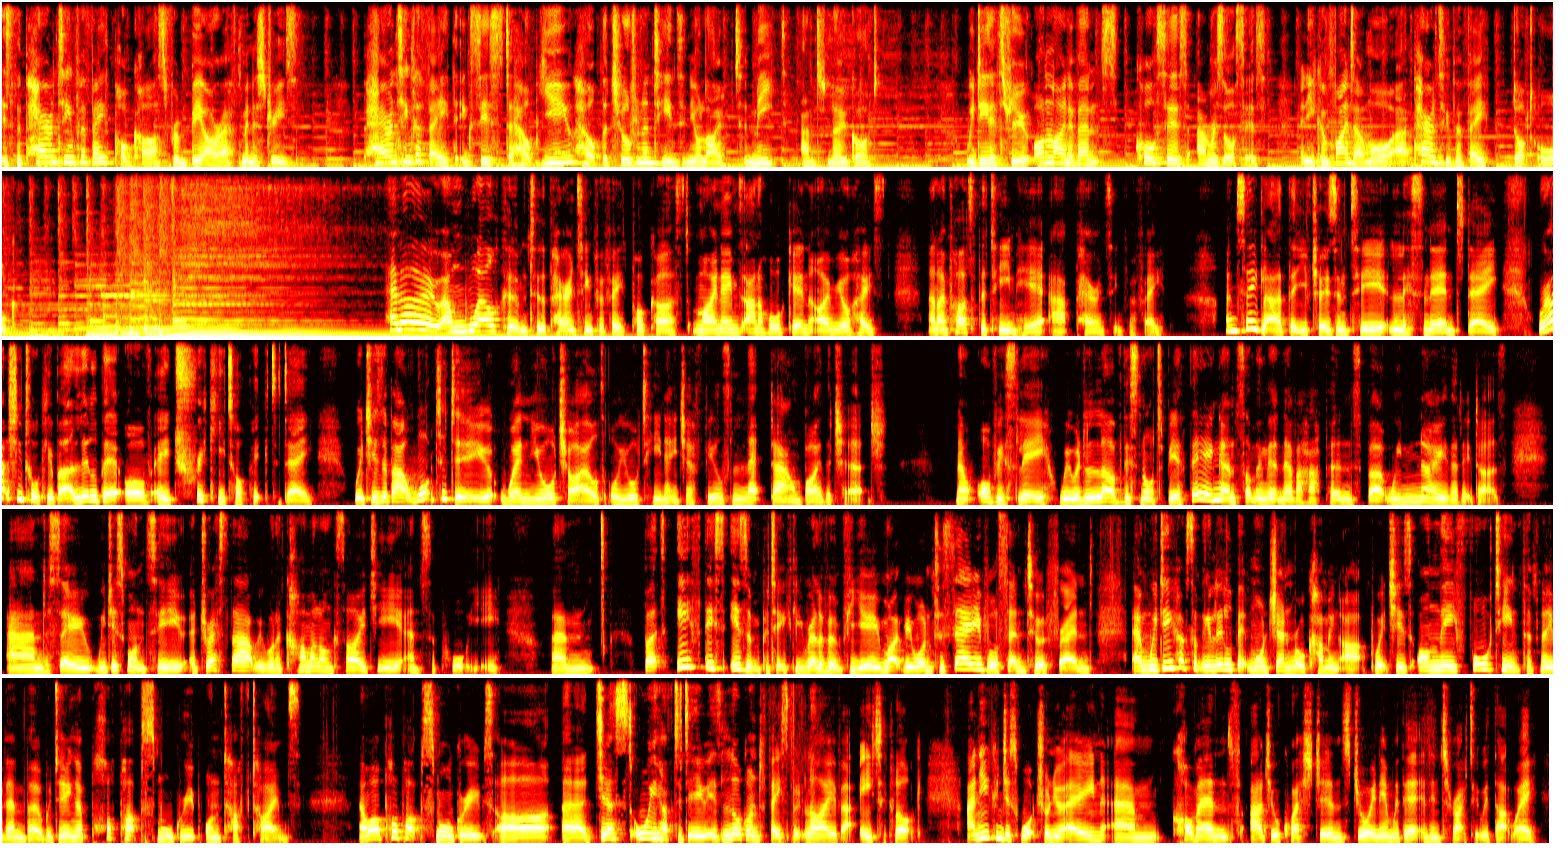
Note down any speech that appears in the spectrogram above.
is the Parenting for Faith podcast from BRF Ministries. Parenting for Faith exists to help you help the children and teens in your life to meet and to know God. We do this through online events, courses, and resources, and you can find out more at parentingforfaith.org. Hello, and welcome to the Parenting for Faith podcast. My name's Anna Hawkin, I'm your host, and I'm part of the team here at Parenting for Faith. I'm so glad that you've chosen to listen in today. We're actually talking about a little bit of a tricky topic today, which is about what to do when your child or your teenager feels let down by the church. Now, obviously, we would love this not to be a thing and something that never happens, but we know that it does. And so we just want to address that. We want to come alongside you and support you. Um, but if this isn't particularly relevant for you, might be one to save or send to a friend. And we do have something a little bit more general coming up, which is on the 14th of November, we're doing a pop up small group on tough times. Now, our pop up small groups are uh, just all you have to do is log on to Facebook Live at 8 o'clock and you can just watch on your own, um, comment, add your questions, join in with it, and interact it with that way.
